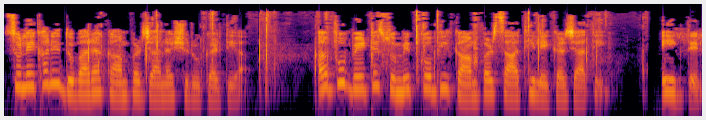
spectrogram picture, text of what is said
सुलेखा ने दोबारा काम पर जाना शुरू कर दिया। अब वो बेटे सुमित को भी काम पर साथ ही लेकर जाती। एक दिन,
